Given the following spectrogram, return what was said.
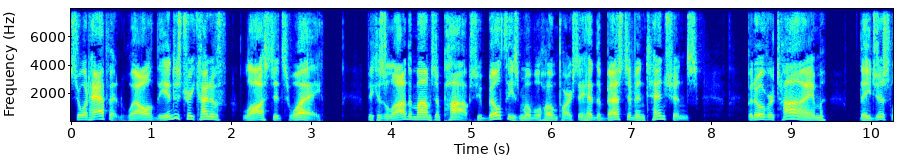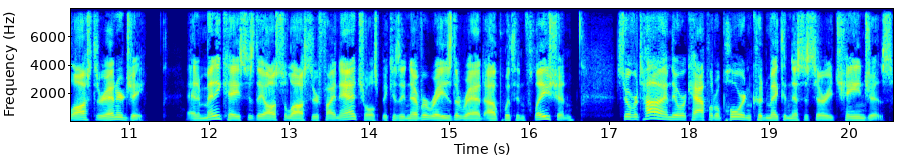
So what happened? Well, the industry kind of lost its way because a lot of the moms and pops who built these mobile home parks, they had the best of intentions, but over time, they just lost their energy. And in many cases, they also lost their financials because they never raised the rent up with inflation. So over time, they were capital poor and couldn't make the necessary changes.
